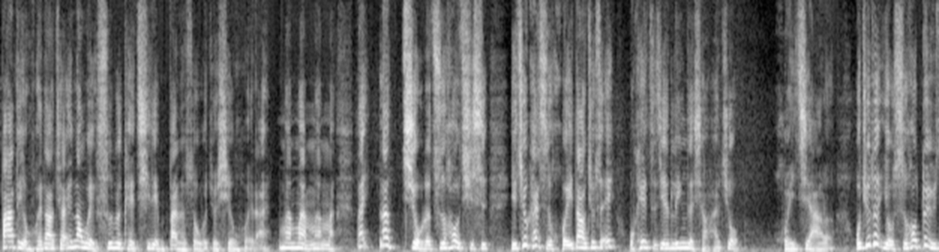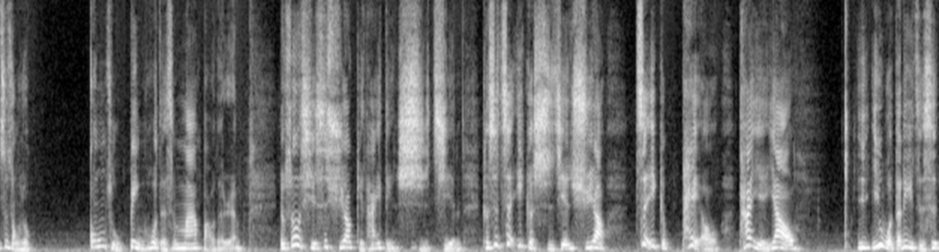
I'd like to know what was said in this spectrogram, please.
八点回到家，哎，那我也是不是可以七点半的时候我就先回来？慢慢慢慢，那那久了之后，其实也就开始回到，就是哎，我可以直接拎着小孩就回家了。我觉得有时候对于这种有公主病或者是妈宝的人，有时候其实需要给他一点时间，可是这一个时间需要这一个配偶，他也要以以我的例子是，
